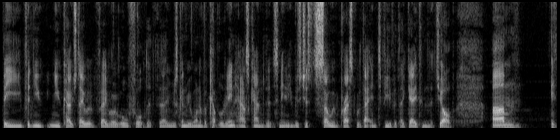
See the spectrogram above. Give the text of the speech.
be the new new coach. They were they were all thought that he was going to be one of a couple of in-house candidates, and he was just so impressed with that interview that they gave him the job. Um, it,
